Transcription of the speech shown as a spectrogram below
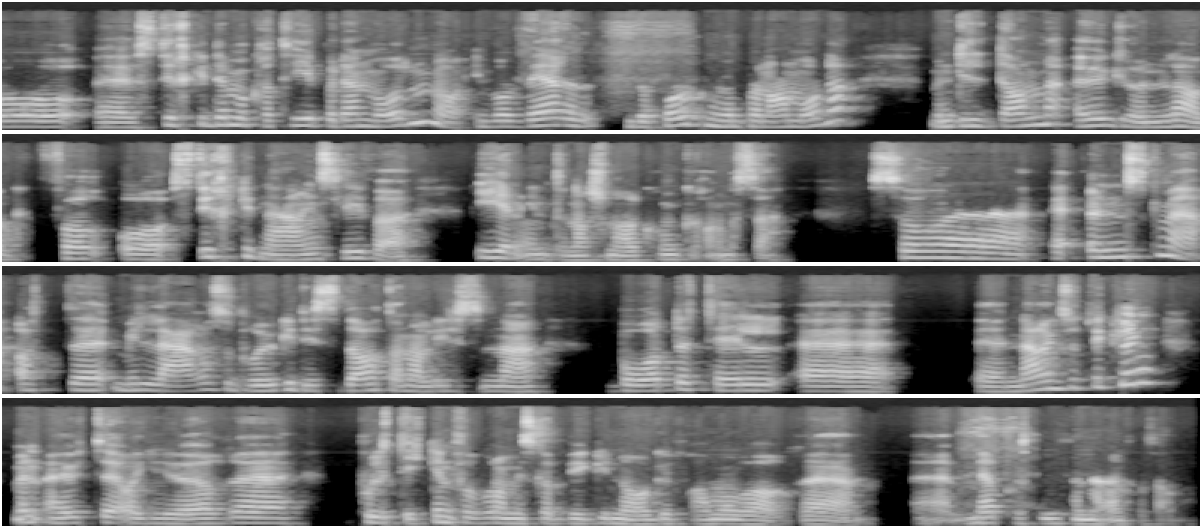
og eh, styrke demokratiet på den måten og involvere befolkningen på en annen måte. Men det danner òg grunnlag for å styrke næringslivet i en internasjonal konkurranse. Så eh, jeg ønsker meg at eh, vi lærer oss å bruke disse dataanalysene både til næringsutvikling, men òg til å gjøre politikken for hvordan vi skal bygge Norge framover mer presis enn mer interessant.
